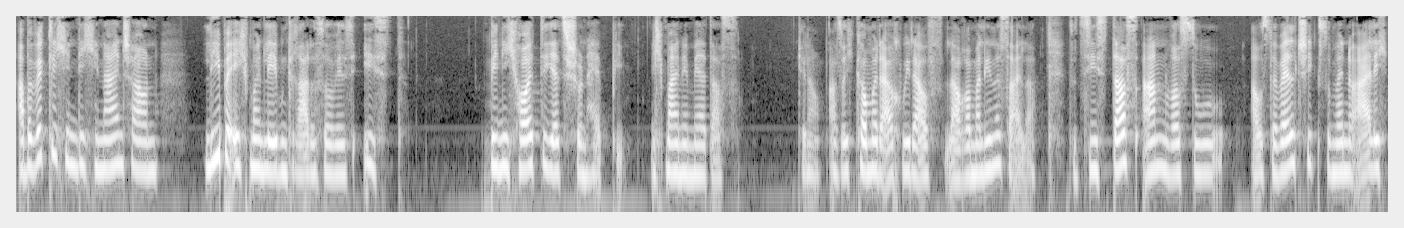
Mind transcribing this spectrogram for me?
Aber wirklich in dich hineinschauen, liebe ich mein Leben gerade so, wie es ist? Bin ich heute jetzt schon happy? Ich meine mehr das. Genau, also ich komme da auch wieder auf Laura Marlina Seiler. Du ziehst das an, was du aus der Welt schickst und wenn du eigentlich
